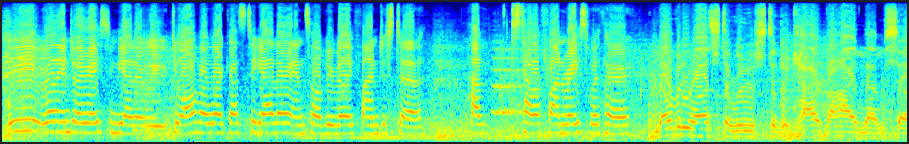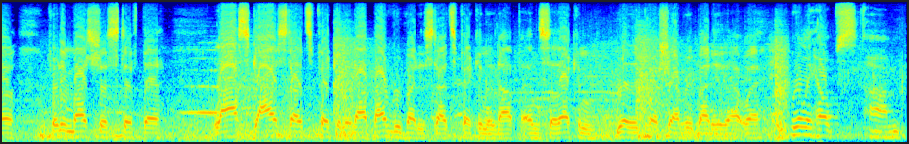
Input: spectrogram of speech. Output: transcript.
We really enjoy racing together. We do all of our workouts together, and so it'll be really fun just to have just have a fun race with her. Nobody wants to lose to the guy behind them, so pretty much just if the last guy starts picking it up, everybody starts picking it up, and so that can really push everybody that way. It really helps, um,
